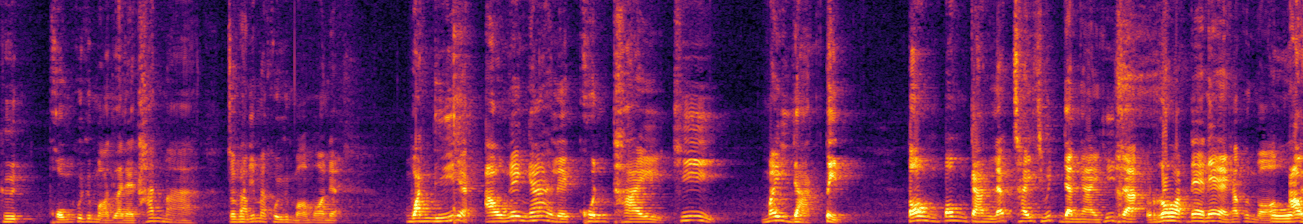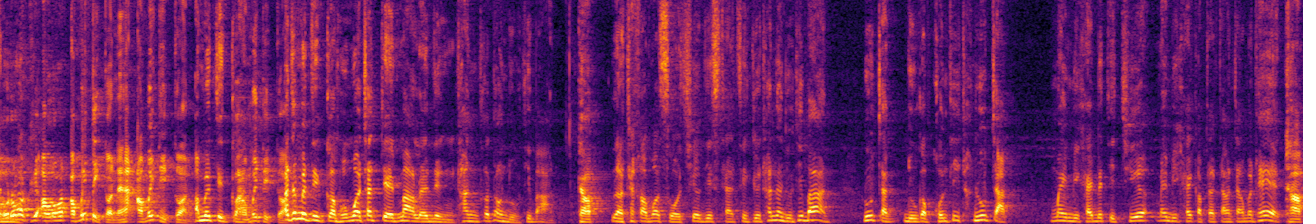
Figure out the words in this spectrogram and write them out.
คือผมคุยกับคุณหมอหลายๆท่านมา จนวันนี้มาคุยกับคุณหมอมอนเนี่ย วันนี้เนี่ยเอาง่าย ๆ เลยคนไทยที่ไม่อยากติด ต้องป้องกันและใช้ชีวิตยังไงที่จะรอดแน่ๆครับคุณหมอโอ้ เอารอดคือเอารอดเอาไม่ติดก่อนนะฮะเอาไม่ติดก่อน เอาไม่ติดก่อนเอาไม่ติดก่อน ถ้าไม่ติดก่อนผมว่าชัดเจนมากเลยหนึ่งท่านก็ต้องอยู่ที่บ้าน ครับเราใช้คำว่า social distancing คือท่านต้องอยู่ที่บ้าน รู้จักอยู่กับคนที่ท่านรู้จัก ไม่มีใครไปติดเชื้อ ไม่มีใครกลับจากต่างประเทศครับ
